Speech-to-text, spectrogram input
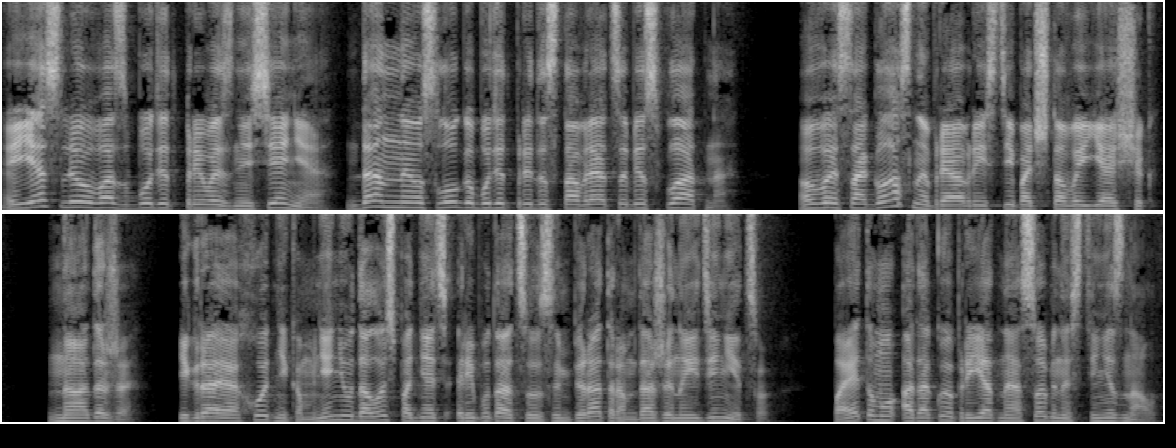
Если у вас будет превознесение, данная услуга будет предоставляться бесплатно. «Вы согласны приобрести почтовый ящик?» «Надо же!» Играя охотником, мне не удалось поднять репутацию с императором даже на единицу, поэтому о такой приятной особенности не знал.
